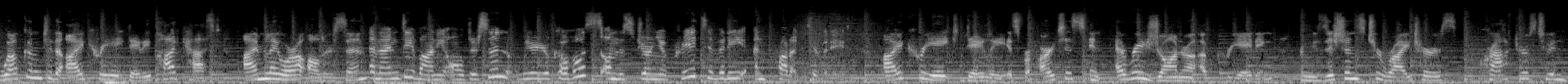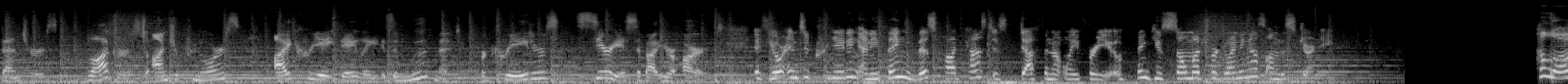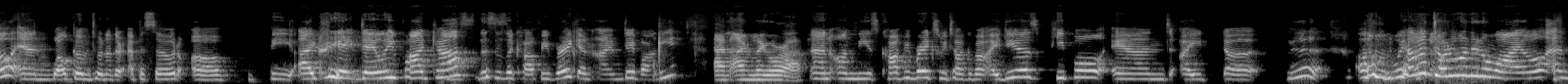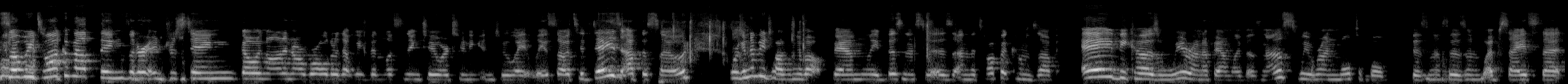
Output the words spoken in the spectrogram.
Welcome to the I Create Daily podcast. I'm LeAura Alderson. And I'm Devani Alderson. We're your co hosts on this journey of creativity and productivity. I Create Daily is for artists in every genre of creating, from musicians to writers, crafters to inventors, bloggers to entrepreneurs. I Create Daily is a movement for creators serious about your art. If you're into creating anything, this podcast is definitely for you. Thank you so much for joining us on this journey. And welcome to another episode of the I Create Daily podcast. This is a coffee break, and I'm Devani. And I'm LeAura. And on these coffee breaks, we talk about ideas, people, and I. Uh, um, we haven't done one in a while, and so we talk about things that are interesting going on in our world or that we've been listening to or tuning into lately. So today's episode, we're going to be talking about family businesses, and the topic comes up a because we run a family business. We run multiple businesses and websites that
